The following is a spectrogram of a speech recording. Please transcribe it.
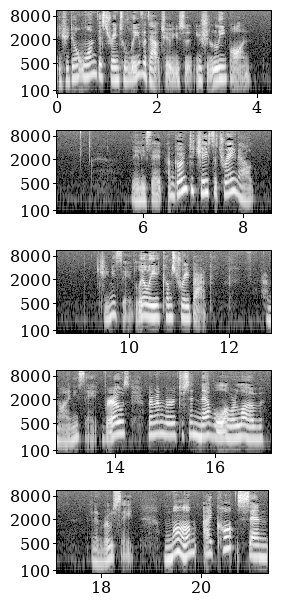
if you don't want this train to leave without you, you should, you should leap on. Lily said, I'm going to chase the train out. Ginny said, Lily, come straight back. Hermione said, Rose, remember to send Neville our love. And then Rose said, Mom, I can't send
